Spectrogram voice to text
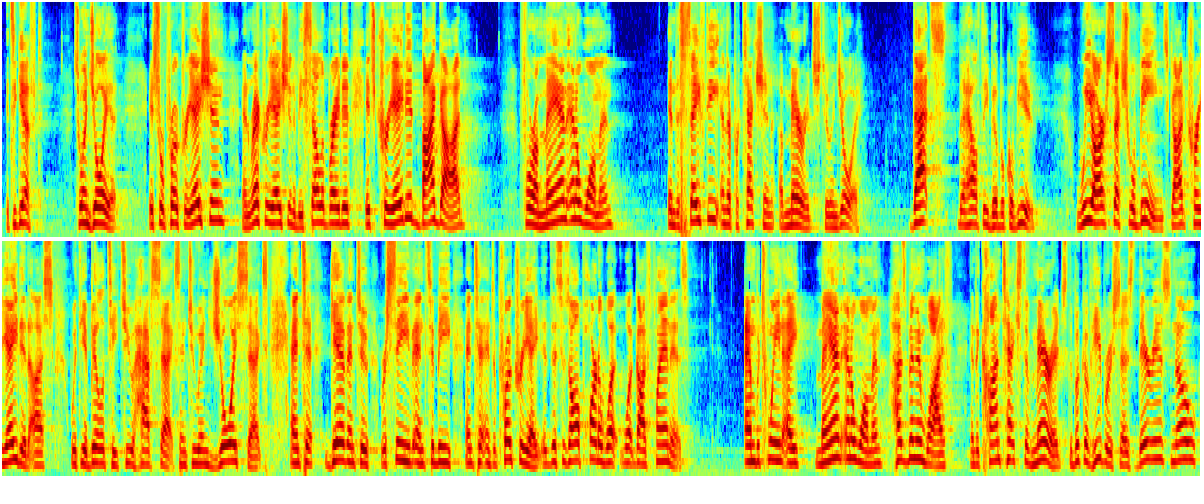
It's a gift. So enjoy it. It's for procreation and recreation to be celebrated. It's created by God for a man and a woman in the safety and the protection of marriage to enjoy. That's the healthy biblical view. We are sexual beings. God created us with the ability to have sex and to enjoy sex and to give and to receive and to be and to, and to procreate. This is all part of what, what God's plan is. And between a man and a woman, husband and wife, in the context of marriage, the book of Hebrews says there is no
